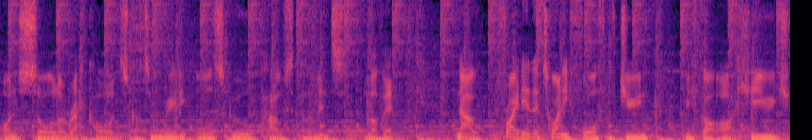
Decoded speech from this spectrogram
on Solar Records. Got some really old school house elements. Love it. Now, Friday the 24th of June, we've got our huge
